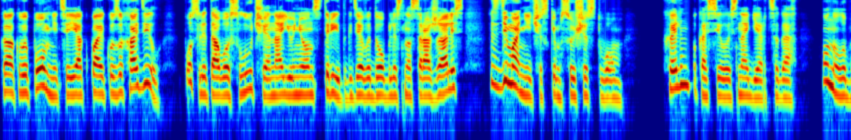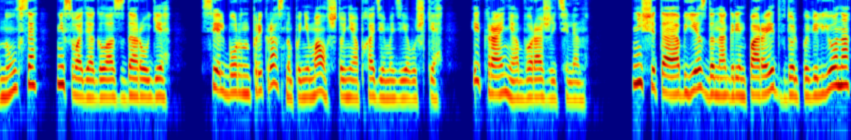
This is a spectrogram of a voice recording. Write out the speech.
«Как вы помните, я к Пайку заходил, после того случая на Юнион-стрит, где вы доблестно сражались с демоническим существом». Хелен покосилась на герцога. Он улыбнулся, не сводя глаз с дороги. Сельборн прекрасно понимал, что необходимо девушке, и крайне обворожителен. Не считая объезда на Грин-парейд вдоль павильона,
